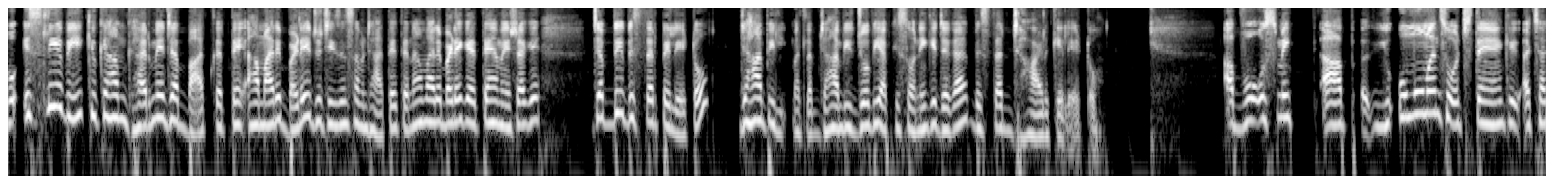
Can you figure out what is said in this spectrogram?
वो इसलिए भी क्योंकि हम घर में जब बात करते हैं, हमारे बड़े जो चीज़ें समझाते थे ना, हमारे बड़े कहते हैं हमेशा के जब भी बिस्तर पे लेटो, जहाँ भी मतलब जहाँ भी जो भी आपकी सोने की जगह है, बिस्तर झाड़ के लेटो। अब वो उसमें आप उमूमन सोचते हैं कि अच्छा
